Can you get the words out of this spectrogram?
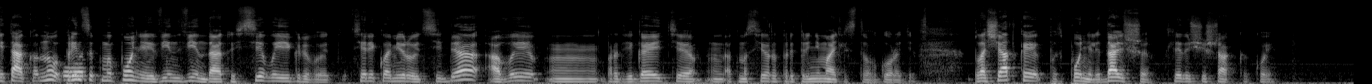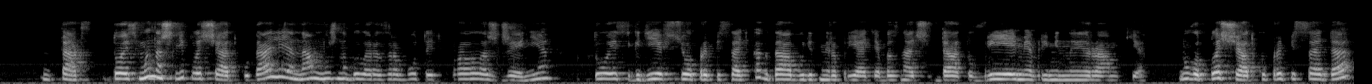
Итак, ну, вот. принцип мы поняли, вин-вин, да, то есть все выигрывают, все рекламируют себя, а вы м, продвигаете атмосферу предпринимательства в городе. Площадкой поняли. Дальше следующий шаг какой? Так, то есть мы нашли площадку. Далее нам нужно было разработать положение, то есть где все прописать, когда будет мероприятие, обозначить дату, время, временные рамки. Ну вот площадку прописать, да.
